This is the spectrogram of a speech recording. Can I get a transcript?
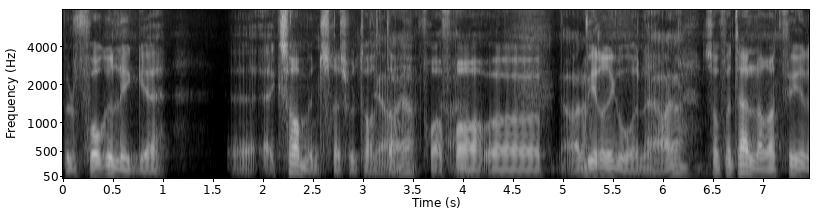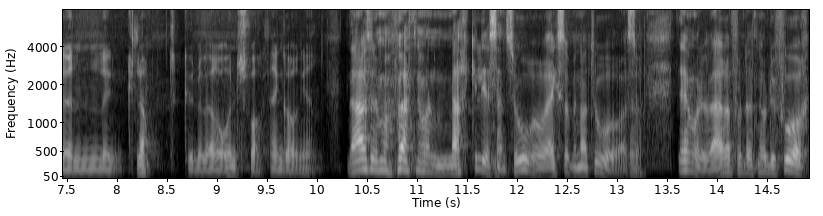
For foreligge eksamensresultater ja, ja. fra, fra ja, videregående som forteller at fyren knapt kunne være åndssvak den gangen. Nei, altså Det må ha vært noen merkelige sensorer og eksaminatorer. altså. Ja. Det må det være, for Når du får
